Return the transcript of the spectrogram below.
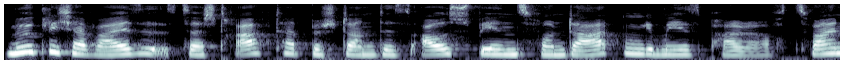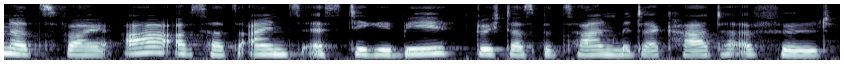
Möglicherweise ist der Straftatbestand des Ausspähens von Daten gemäß 202a Absatz 1 StGB durch das Bezahlen mit der Karte erfüllt.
